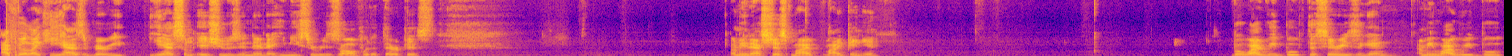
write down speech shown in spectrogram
I feel like he has a very he has some issues in there that he needs to resolve with a therapist. I mean, that's just my my opinion. But why reboot the series again? I mean, why reboot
